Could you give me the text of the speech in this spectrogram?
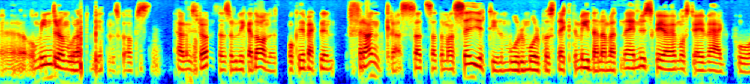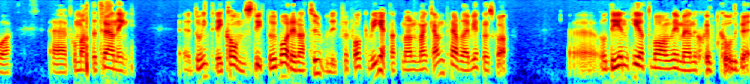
eh, och min dröm var att vetenskapstävlingsrörelsen såg likadan ut och det verkligen förankras så att, så att om man säger till mormor på släktmiddagen att nej nu ska jag, måste jag iväg på på matteträning, eh, då är inte det konstigt, då är bara det naturligt för folk vet att man, man kan tävla i vetenskap. Eh, och det är en helt vanlig men sjukt cool grej.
